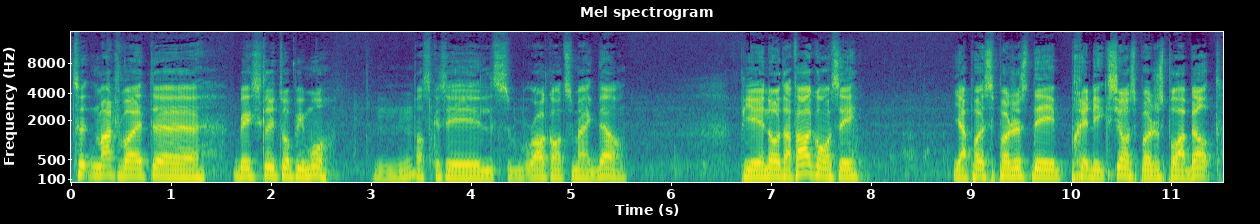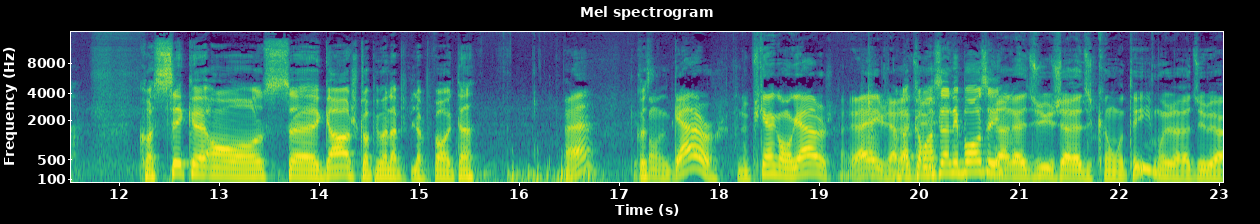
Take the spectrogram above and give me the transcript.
tout le match va être euh, basically toi pis moi. Mhm. Parce que c'est le Raw contre SmackDown. Puis une autre affaire qu'on sait, y a pas, c'est pas juste des prédictions, c'est pas juste pour la belt. Qu'on sait qu'on se gage, toi pis moi, la, la plupart du temps? Hein? Qu'est-ce- qu'on gage? Depuis quand qu'on gage? Hey, On a dû- commencé l'année passée. J'aurais dû, j'aurais dû compter. Moi, j'aurais dû euh,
